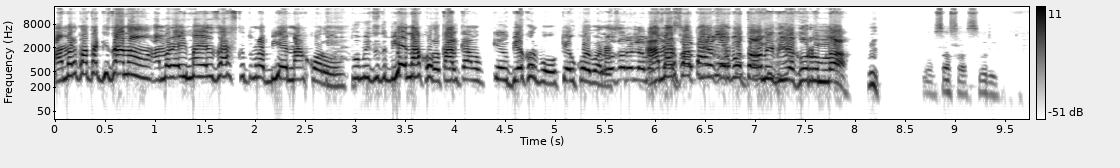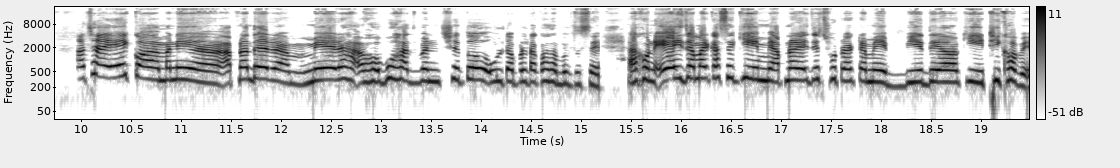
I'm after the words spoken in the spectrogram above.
আমার কথা কি জানো? আমার এই মায়ের আজকে তোমরা বিয়ে না করো তুমি যদি বিয়ে না করো কালকে আমাকে কেউ বিয়ে করব কেউ করব না। আমার আমার কথা বিয়ে করব তো আমি বিয়ে করুম না। সরি আচ্ছা এই ক- মানে আপনাদের মেয়ের হবু হাজবেন্ড সে তো উল্টাপাল্টা কথা বলতেছে। এখন এই জামার কাছে কি আপনার এই যে ছোট একটা মেয়ে বিয়ে দেওয়া কি ঠিক হবে?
